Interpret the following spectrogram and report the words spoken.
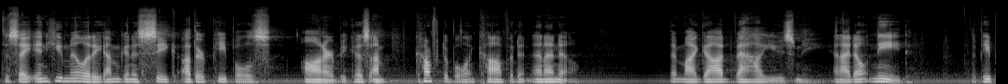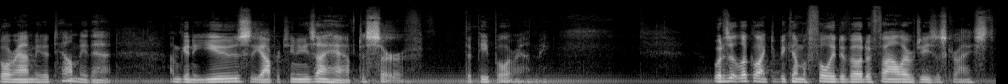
To say, in humility, I'm going to seek other people's honor because I'm comfortable and confident, and I know that my God values me, and I don't need the people around me to tell me that. I'm going to use the opportunities I have to serve the people around me. What does it look like to become a fully devoted follower of Jesus Christ?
